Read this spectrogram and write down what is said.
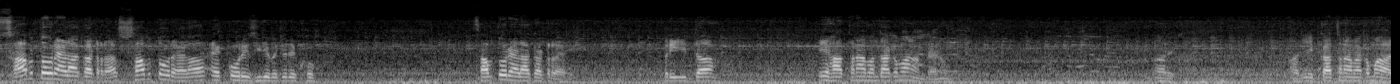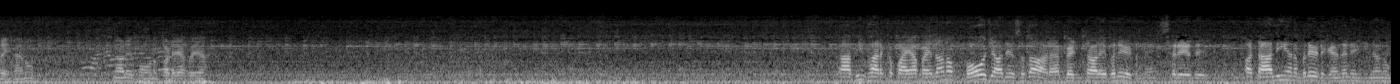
ਸਭ ਤੋਂ ਰੈਲਾ ਕਟਰ ਆ, ਸਭ ਤੋਂ ਰੈਲਾ ਐਕੋਰੇਸੀ ਦੇ ਵਿੱਚ ਦੇਖੋ। ਸਭ ਤੋਂ ਰੈਲਾ ਕਟਰ ਹੈ ਇਹ। ਪ੍ਰੀਤ ਦਾ, ਇਹ ਹੱਥ ਨਾਲ ਬੰਦਾ ਘੁਮਾਉਂਦਾ ਇਹਨੂੰ। ਆ ਦੇਖੋ। ਅੱਜ ਇੱਕ ਹੱਥ ਨਾਲ ਮੈਂ ਘੁਮਾ ਰਿਹਾ ਇਹਨੂੰ। ਨਾਲੇ ਫੋਨ ਫੜਿਆ ਹੋਇਆ। ਕਾਫੀ ਫ਼ਰਕ ਪਾਇਆ ਪਹਿਲਾਂ ਨਾਲੋਂ, ਬਹੁਤ ਜ਼ਿਆਦਾ ਸੁਧਾਰ ਹੈ ਬਿੰਟ ਵਾਲੇ ਬਲੇਟ ਨੇ ਸਿਰੇ ਦੇ, ਇਟਾਲੀਅਨ ਬਲੇਟ ਕਹਿੰਦੇ ਨੇ ਜਿਨ੍ਹਾਂ ਨੂੰ।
